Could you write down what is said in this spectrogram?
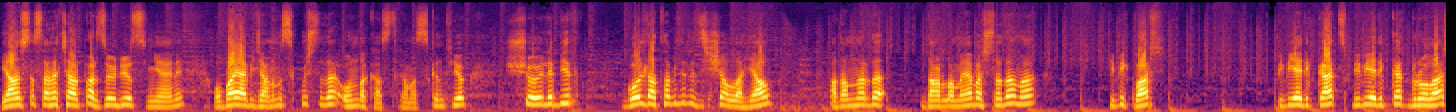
yanlışla sana çarpar söylüyorsun yani. O bayağı bir canımı sıkmıştı da onu da kastık ama sıkıntı yok. Şöyle bir gol de atabiliriz inşallah ya. Adamlar da darlamaya başladı ama Bibik var. Bibi'ye dikkat. Bibi'ye dikkat brolar.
